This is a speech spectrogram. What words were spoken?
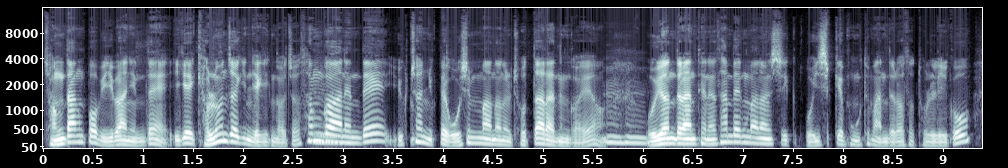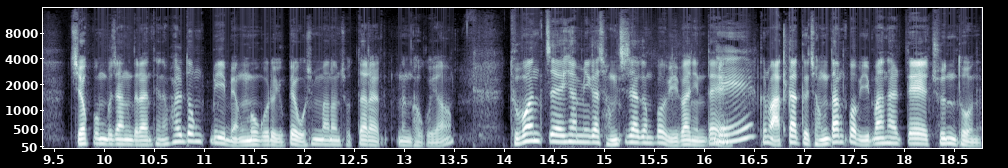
정당법 위반인데 이게 결론적인 얘기인 거죠. 선거하는데 6,650만 원을 줬다라는 거예요. 음흠. 의원들한테는 300만 원씩 뭐 20개 봉투 만들어서 돌리고 지역 본부장들한테는 활동비 명목으로 650만 원 줬다라는 거고요. 두 번째 혐의가 정치자금법 위반인데 예. 그럼 아까 그 정당법 위반할 때 준 돈,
